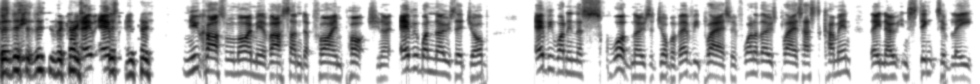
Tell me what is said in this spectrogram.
this, he, this is the case. Every, this is the case. Newcastle remind me of us under Prime Poch. You know, everyone knows their job. Everyone in the squad knows the job of every player. So if one of those players has to come in, they know instinctively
